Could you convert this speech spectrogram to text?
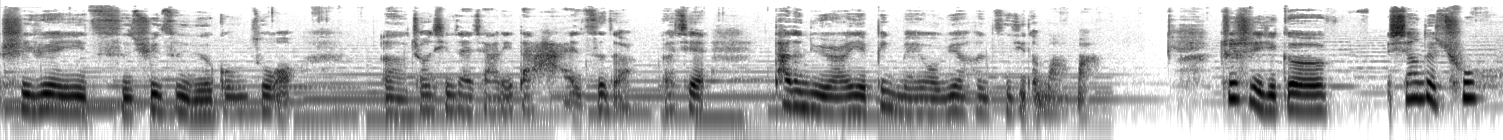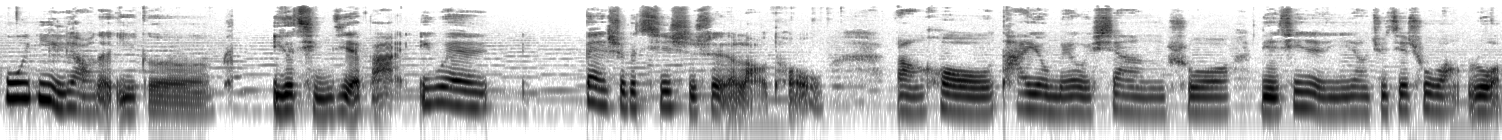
是愿意辞去自己的工作，嗯，专心在家里带孩子的，而且他的女儿也并没有怨恨自己的妈妈，这是一个相对出乎意料的一个一个情节吧，因为 Ben 是个七十岁的老头。然后他又没有像说年轻人一样去接触网络，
